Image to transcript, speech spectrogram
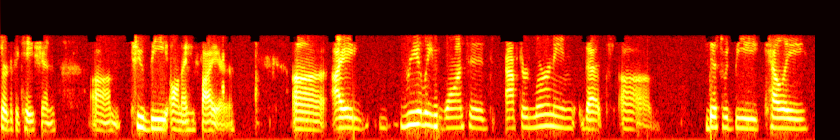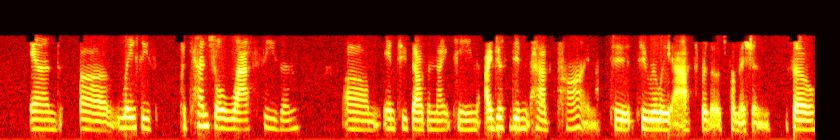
certification um, to be on a fire. Uh, I really wanted, after learning that uh, this would be Kelly and uh, Lacey's potential last season um, in 2019, I just didn't have time to to really ask for those permissions. So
